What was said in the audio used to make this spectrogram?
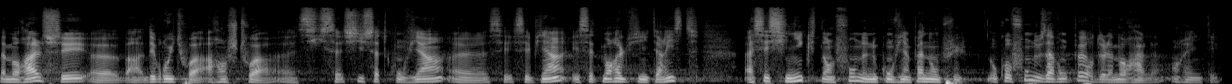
La morale, c'est euh, ben, débrouille-toi, arrange-toi. Euh, si, ça, si, ça, te convient, euh, c'est bien. Et cette morale utilitariste, assez cynique, dans le fond, ne nous convient pas non plus. Donc au fond, nous avons peur de la morale, en réalité.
